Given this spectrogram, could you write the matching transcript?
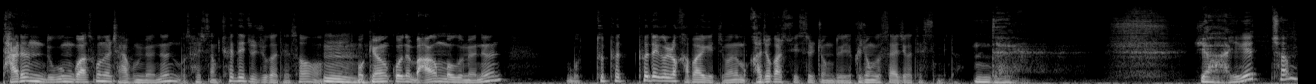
다른 누군가 손을 잡으면은 뭐 사실상 최대 주주가 돼서 음. 뭐 경영권을 마음 먹으면은 뭐 투표 표대결로 가봐야겠지만 뭐 가져갈 수 있을 정도 이제 그 정도 사이즈가 됐습니다. 네. 야, 이게 참,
